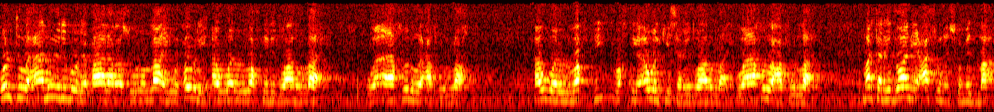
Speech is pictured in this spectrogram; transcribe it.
qultu waxaanu idhi buu ihi qaala rasuulu llahi wuxuu ihi awalu lwaqti ridwaan ullahi wa aakhiruhu cafu llah awalu lwaqti waqtiga awalkiisa ridwaan ullahi wa aakhiruhu cafu llah marka ridwaan iyo cafwin isku mid ma ah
